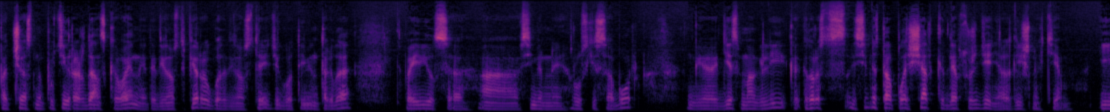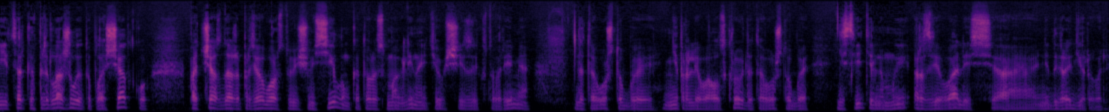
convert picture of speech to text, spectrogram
подчас на пути гражданской войны. Это 91 год, 93 год. Именно тогда появился а, Всемирный русский собор, где смогли, который действительно стал площадкой для обсуждения различных тем. И церковь предложила эту площадку подчас даже противоборствующим силам, которые смогли найти общий язык в то время для того, чтобы не проливалась кровь, для того, чтобы действительно мы развивались, а не деградировали.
